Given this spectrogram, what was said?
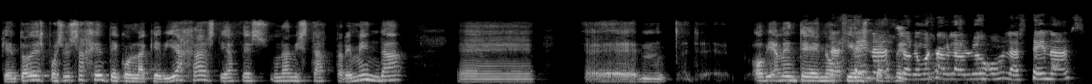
entonces, pues esa gente con la que viajas, te haces una amistad tremenda. Eh, eh, obviamente no las quieres cenas, lo que hemos hablado luego, las cenas.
